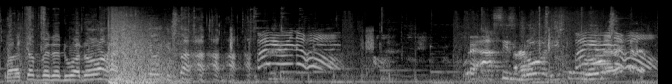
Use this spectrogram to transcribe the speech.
Bacot beda dua doang kill kita. Fire in the hole! Gue asis bro, dihitung bro. Fire in the hole!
